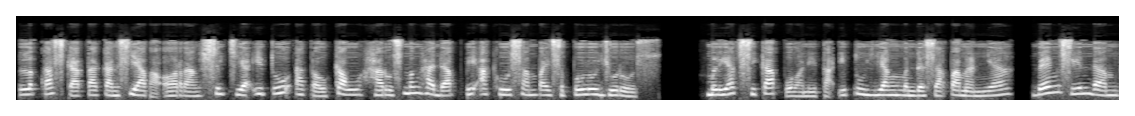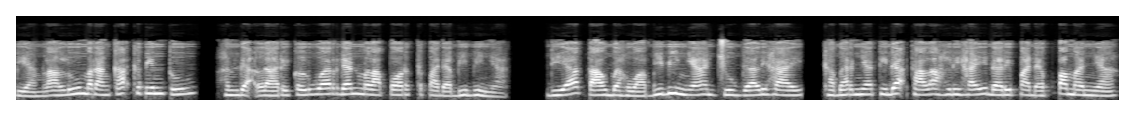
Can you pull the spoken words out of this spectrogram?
Lekas katakan siapa orang sucia itu atau kau harus menghadapi aku sampai sepuluh jurus. Melihat sikap wanita itu yang mendesak pamannya, Beng Sindam diam lalu merangkak ke pintu, hendak lari keluar dan melapor kepada bibinya. Dia tahu bahwa bibinya juga lihai, kabarnya tidak kalah lihai daripada pamannya,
